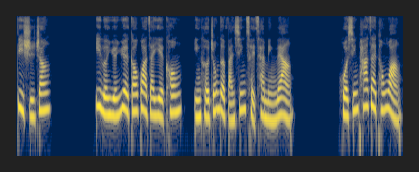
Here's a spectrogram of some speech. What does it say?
第十章，一轮圆月高挂在夜空，银河中的繁星璀璨明亮。火星趴在通往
